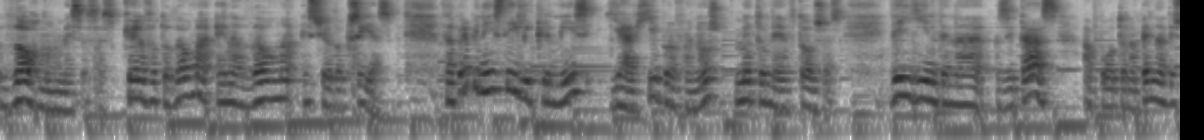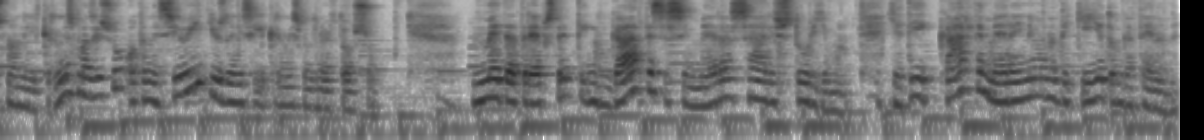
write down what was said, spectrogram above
δόγμα μέσα σας. Ποιο είναι αυτό το δόγμα; Ένα δόγμα αισιοδοξίας. Θα πρέπει να είστε ειλικρινείς για αρχή προφανώς με τον εαυτό σας. Δεν γίνεται να ζητάς από τον απέναντι σου να είναι ειλικρινής μαζί σου όταν εσύ ο ίδιος δεν είσαι ειλικρινής με τον εαυτό σου μετατρέψτε την κάθε σας ημέρα σε αριστούργημα. Γιατί η κάθε μέρα είναι μοναδική για τον καθέναν.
